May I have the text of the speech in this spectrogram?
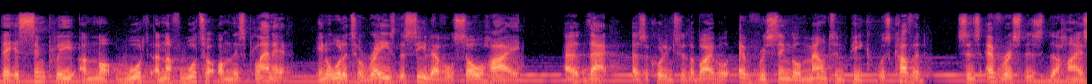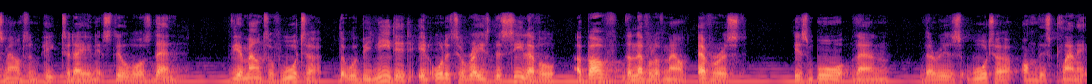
there is simply water, enough water on this planet in order to raise the sea level so high uh, that, as according to the Bible, every single mountain peak was covered. Since Everest is the highest mountain peak today, and it still was then, the amount of water that would be needed in order to raise the sea level above the level of Mount Everest is more than there is water on this planet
